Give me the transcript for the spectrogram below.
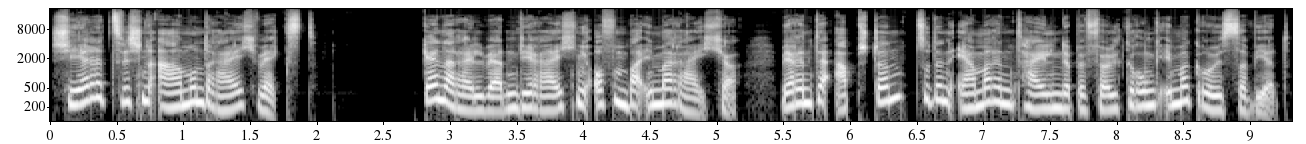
Schere zwischen Arm und Reich wächst. Generell werden die Reichen offenbar immer reicher, während der Abstand zu den ärmeren Teilen der Bevölkerung immer größer wird.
